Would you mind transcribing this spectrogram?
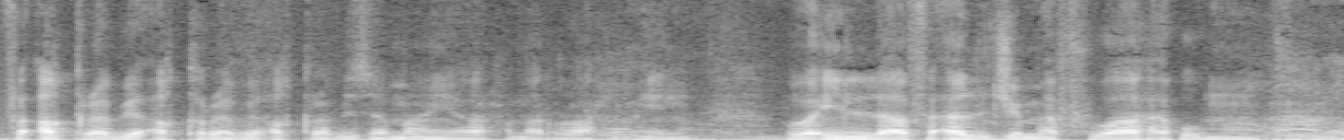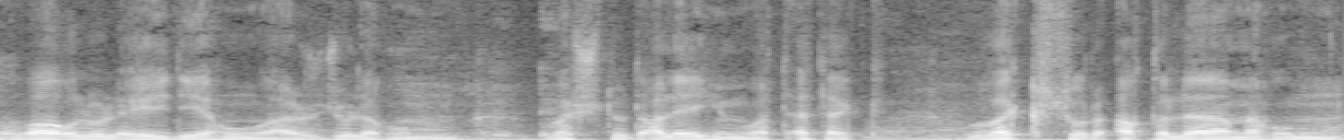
فأقرب أقرب أقرب زمان يا أرحم الراحمين. وإلا فألجم أفواههم وأغلل أيديهم وأرجلهم واشتد عليهم وتأتك واكسر أقلامهم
